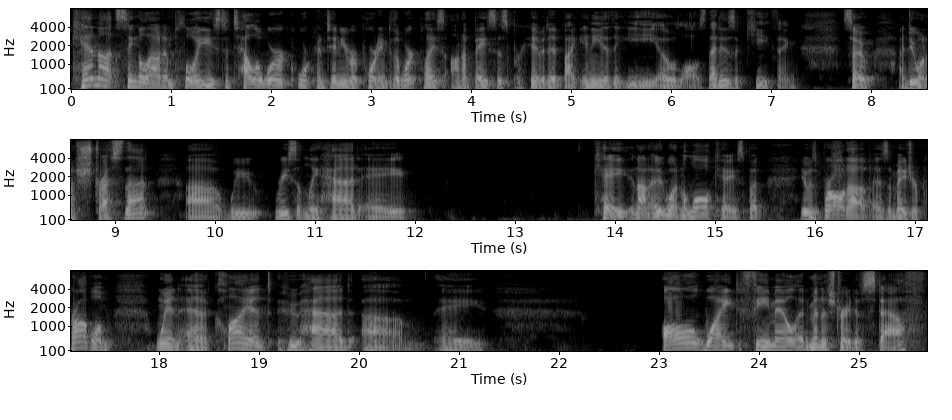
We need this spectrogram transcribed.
cannot single out employees to telework or continue reporting to the workplace on a basis prohibited by any of the EEO laws. That is a key thing. So I do want to stress that. Uh, we recently had a case, not it wasn't a law case, but it was brought up as a major problem when a client who had um, a all white female administrative staff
